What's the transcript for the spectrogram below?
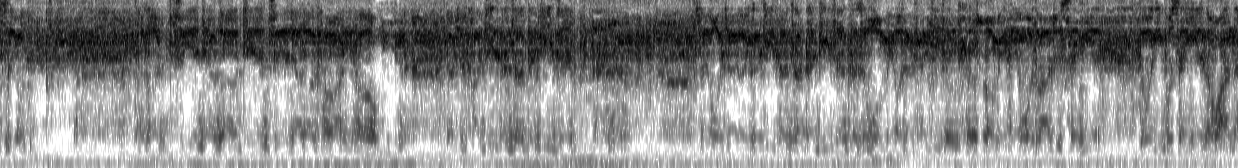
只有考到职业驾照职业职业驾照考完以后要去考计程车登记证所以我就有一个计程车登记证可是我没有在开计程车所以每年我都要去审验如果你不审验的话呢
